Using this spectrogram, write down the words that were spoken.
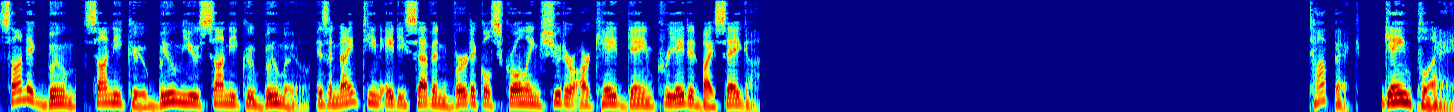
Sonic Boom, Soniku Boom U Soniku Boomu is a 1987 vertical scrolling shooter arcade game created by Sega. Gameplay.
